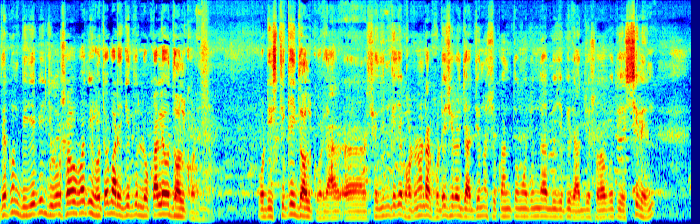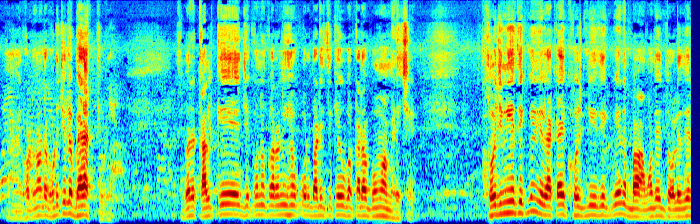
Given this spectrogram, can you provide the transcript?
দেখুন, বিজেপি যুব সভাপতি হতে পারে, কিন্তু লোকালেও দল করে না। ও ডিস্ট্রিক্টেই দল করে। আর সেদিনকে যে ঘটনাটা ঘটেছিল, যার জন্য সুকান্ত মজুমদার বিজেপির রাজ্য সভাপতি এসেছিলেন ঘটনাটা ঘটেছিল ব্যারাকপুরে। এবারে কালকে যে কোনো কারণেই হোক, ওর বাড়িতে কেউ বা কারা বোমা মেরেছে। খোঁজ নিয়ে দেখবেন, এলাকায় খোঁজ নিয়ে দেখবেন, বা আমাদের দলেদের,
